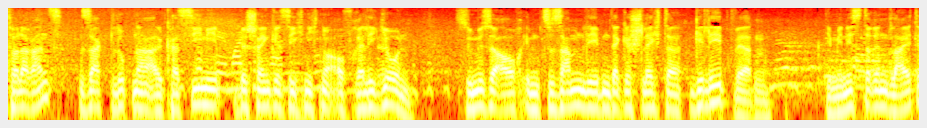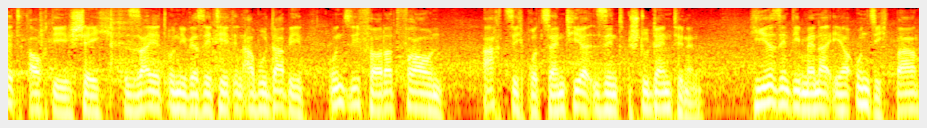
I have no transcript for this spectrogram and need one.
Toleranz, sagt Lubna al-Qasimi, beschränke sich nicht nur auf Religion. Sie müsse auch im Zusammenleben der Geschlechter gelebt werden. Die Ministerin leitet auch die Sheikh Zayed Universität in Abu Dhabi und sie fördert Frauen. 80 Prozent hier sind Studentinnen. Hier sind die Männer eher unsichtbar.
